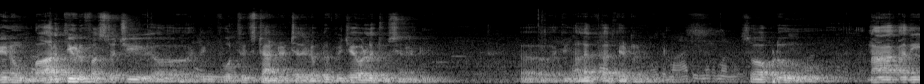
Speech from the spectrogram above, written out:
నేను భారతీయుడు ఫస్ట్ వచ్చి I think fourth fifth standard చదివేటప్పుడు విజయవాడలో చూశానండి. ఐ థింక్ అలక్కా థియేటర్. సో అప్పుడు నా అది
